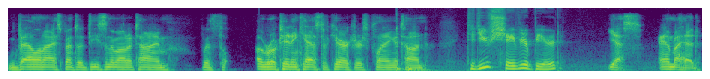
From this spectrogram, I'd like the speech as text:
Val and I spent a decent amount of time with a rotating cast of characters playing a ton. Did you shave your beard? yes, and my head.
